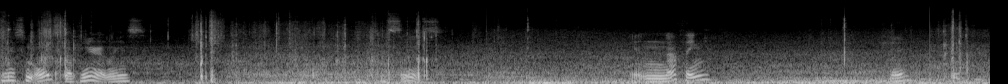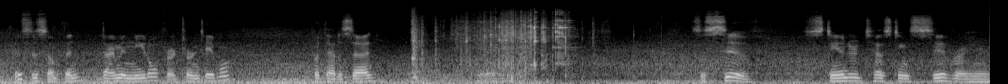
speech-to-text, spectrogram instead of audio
There's some old stuff here at least. Let's this? Nothing. Okay. This is something. Diamond needle for a turntable. Put that aside. It's a sieve. Standard testing sieve right here.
